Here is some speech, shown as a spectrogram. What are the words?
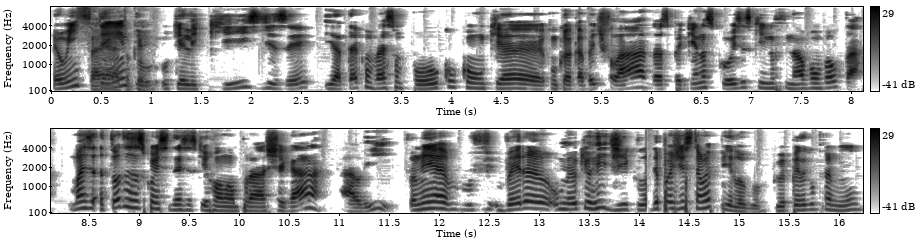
Eu entendo ok. o que ele quis dizer e até conversa um pouco com o que é com o que eu acabei de falar das pequenas coisas que no final vão voltar. Mas todas as coincidências que rolam pra chegar ali, pra mim é beira o meio que o ridículo. Depois disso tem um epílogo. O epílogo pra mim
